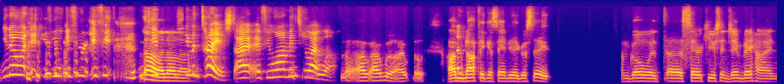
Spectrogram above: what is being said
you know what? If you if you if you if No, you no, seem no. enticed, I if you want me to, I will. No, I, I will. I will. I'm Okay. not picking San Diego State. I'm going with uh, Syracuse and Jim Boeheim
